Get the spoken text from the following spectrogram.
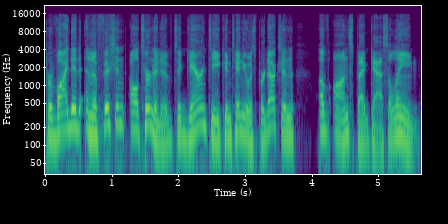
provided an efficient alternative to guarantee continuous production of on-spec gasoline.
